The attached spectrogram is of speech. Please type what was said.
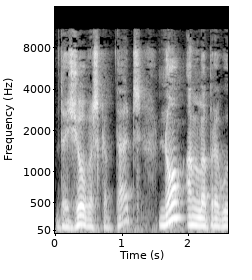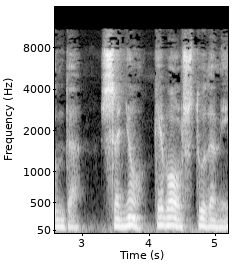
de joves captats, no en la pregunta Senyor, què vols tu de mi?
